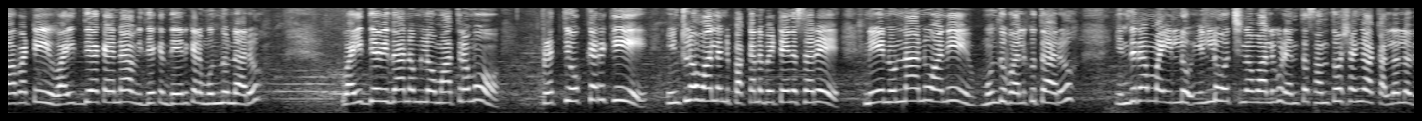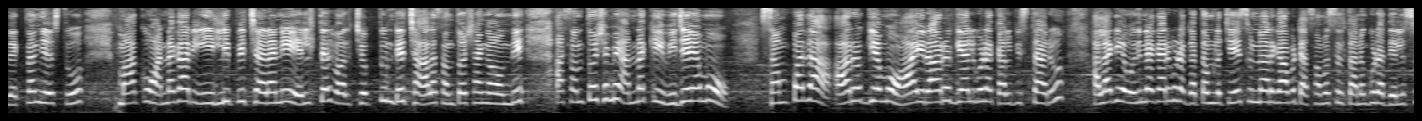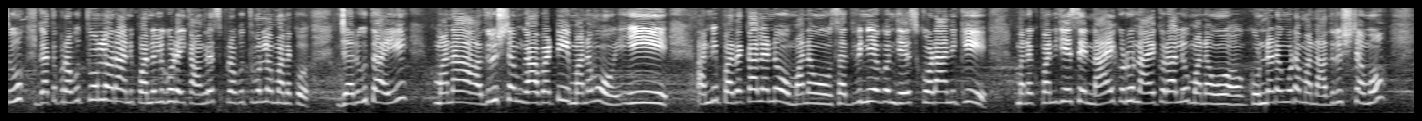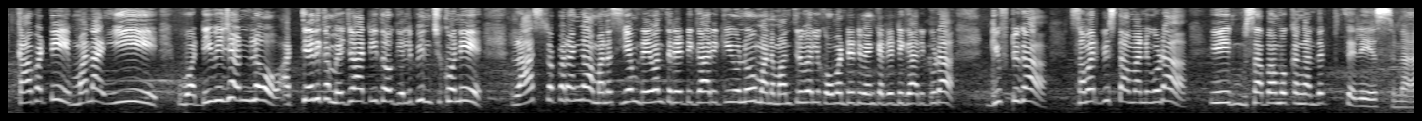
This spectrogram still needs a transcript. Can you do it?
కాబట్టి వైద్యకైనా విద్యకైనా దేనికైనా ముందున్నారు. వైద్య విధానంలో మాత్రము ప్రతి ఒక్కరికి ఇంట్లో వాళ్ళని పక్కన పెట్టైనా సరే నేనున్నాను అని ముందు వలుకుతారు ఇందిరమ్మ ఇల్లు ఇల్లు వచ్చిన వాళ్ళు కూడా ఎంత సంతోషంగా కళ్ళల్లో వ్యక్తం చేస్తూ మాకు అన్నగారు ఈ ఇల్లు ఇప్పించారని వెళ్తే వాళ్ళు చెప్తుంటే చాలా సంతోషంగా ఉంది. ఆ సంతోషమే అన్నకి విజయము సంపద ఆరోగ్యము ఆయురారోగ్యాలు కూడా కల్పిస్తారు. అలాగే వదిన గారు కూడా గతంలో చేస్తున్నారు కాబట్టి ఆ సమస్యలు తనకు కూడా తెలుసు. గత ప్రభుత్వంలో రాని పనులు కూడా ఈ కాంగ్రెస్ ప్రభుత్వంలో మనకు జరుగుతాయి. మన అదృష్టం కాబట్టి మనము ఈ అన్ని పథకాలను మనం సద్వినియోగం చేసుకోవడానికి మనకు పనిచేసే నాయకుడు నాయకురాలు మనం ఉండడం కూడా మన అదృష్టము. కాబట్టి మన ఈ డివిజన్లో అత్యధిక మెజార్టీతో గెలిపించుకొని రాష్ట్రపరంగా మన సీఎం రేవంత్ రెడ్డి గారికిను మన మంత్రివర్యులు కోమటిరెడ్డి వెంకటరెడ్డి గారికి కూడా గిఫ్ట్గా సమర్పిస్తామని కూడా ఈ సభాముఖంగా అందరికి తెలియజేస్తున్నారు.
